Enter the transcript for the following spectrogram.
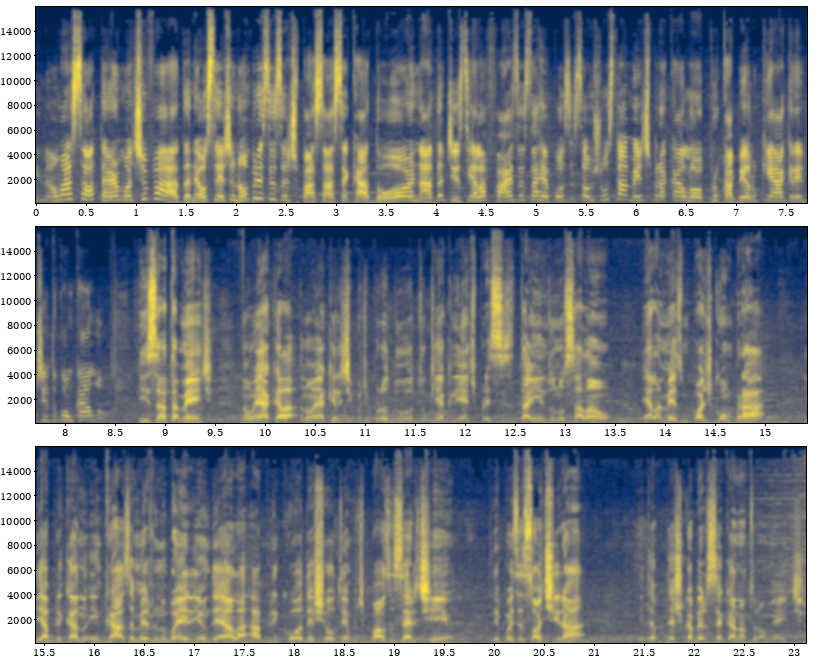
E não é só termoativada, né? Ou seja, não precisa de passar secador, nada disso. E ela faz essa reposição justamente para calor, para o cabelo que é agredido com calor. Exatamente. Não é, aquela, não é aquele tipo de produto que a cliente precisa estar tá indo no salão. Ela mesma pode comprar e aplicar em casa mesmo, no banheirinho dela, aplicou, deixou o tempo de pausa certinho, depois é só tirar e deixa o cabelo secar naturalmente.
